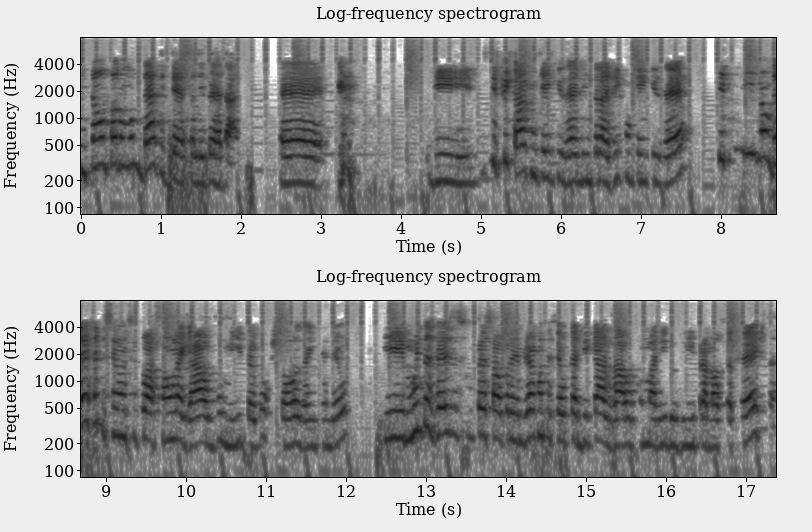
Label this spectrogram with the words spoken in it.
Então, todo mundo deve ter essa liberdade é, de, de ficar com quem quiser, de interagir com quem quiser. E, e não deixa de ser uma situação legal, bonita, gostosa, entendeu? E muitas vezes o pessoal, por exemplo, já aconteceu de casal com o marido vir para nossa festa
